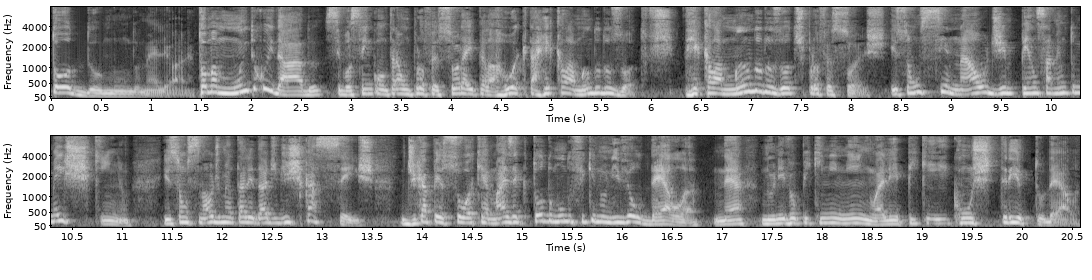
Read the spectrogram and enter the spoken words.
todo mundo melhora. Toma muito cuidado se você encontrar um professor aí pela rua que está reclamando dos outros, reclamando dos outros professores. Isso é um sinal de pensamento mesquinho. Isso é um sinal de mentalidade de escassez, de que a pessoa quer mais é que todo mundo fique no nível dela, né? No nível pequenininho ali, pique, constrito dela.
